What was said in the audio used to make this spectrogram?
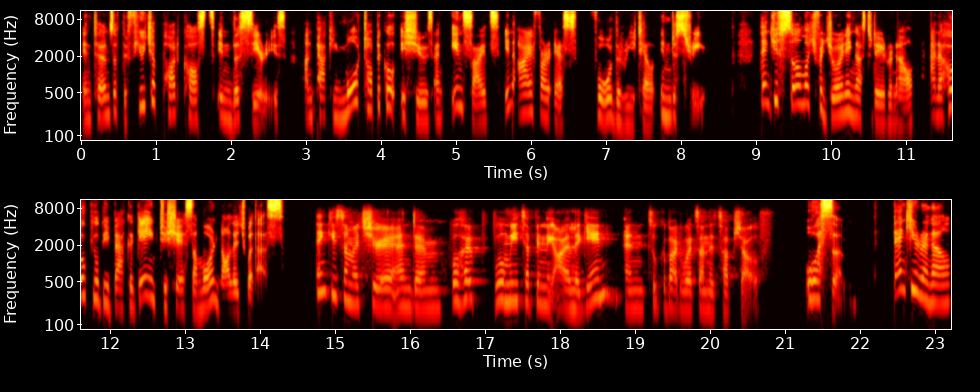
in terms of the future podcasts in this series, unpacking more topical issues and insights in IFRS for the retail industry. Thank you so much for joining us today, Ronelle, and I hope you'll be back again to share some more knowledge with us. Thank you so much, Shreya, and um, we'll hope we'll meet up in the aisle again and talk about what's on the top shelf. Awesome. Thank you, Ronelle.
